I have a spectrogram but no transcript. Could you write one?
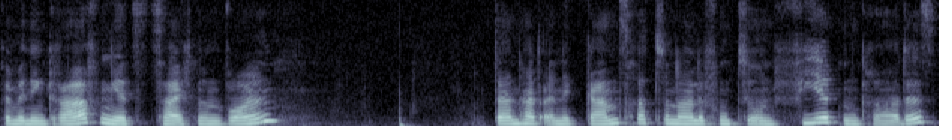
Wenn wir den Graphen jetzt zeichnen wollen, dann hat eine ganz rationale Funktion vierten Grades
